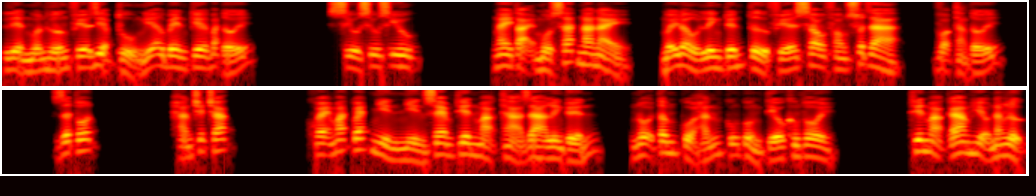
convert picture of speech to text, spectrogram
liền muốn hướng phía diệp thủ nghĩa bên kia bắt tới. Siêu siêu siêu. Ngay tại một sát na này, mấy đầu linh tuyến từ phía sau phóng xuất ra, vọt thẳng tới. Rất tốt. Hắn chết chắc. Khoe mắt quét nhìn nhìn xem thiên mạc thả ra linh tuyến, nội tâm của hắn cũng cùng tiếu không thôi. Thiên mạc cam hiểu năng lực,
